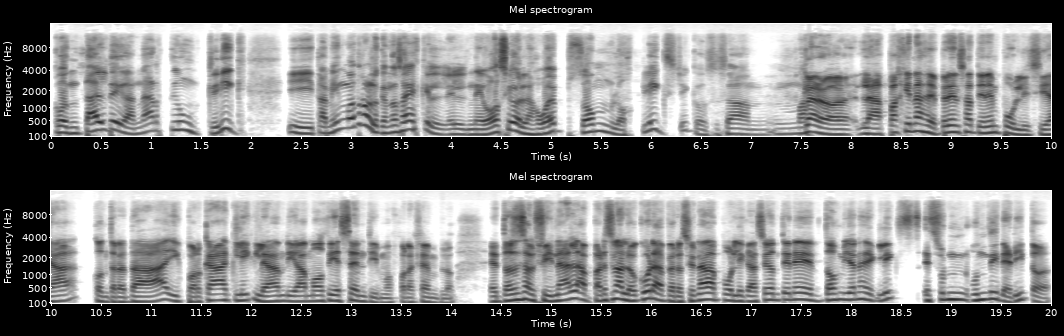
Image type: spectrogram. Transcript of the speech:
con tal de ganarte un clic. Y también otro, lo que no saben es que el, el negocio de las web son los clics, chicos. O sea, más Claro, las páginas de prensa tienen publicidad contratada y por cada clic le dan, digamos, 10 céntimos, por ejemplo. Entonces al final aparece una locura, pero si una publicación tiene 2 millones de clics, es un, un dinerito.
